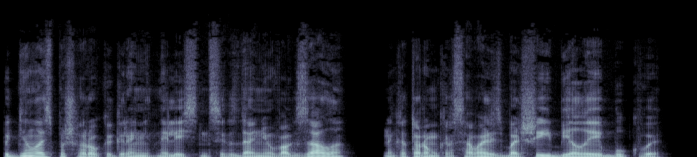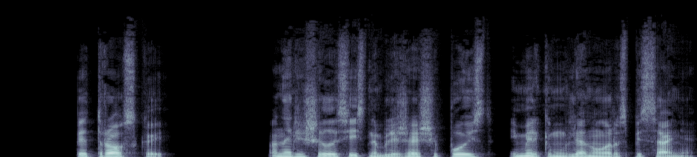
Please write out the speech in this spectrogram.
поднялась по широкой гранитной лестнице к зданию вокзала, на котором красовались большие белые буквы. Петровской. Она решила сесть на ближайший поезд и мельком глянула расписание.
